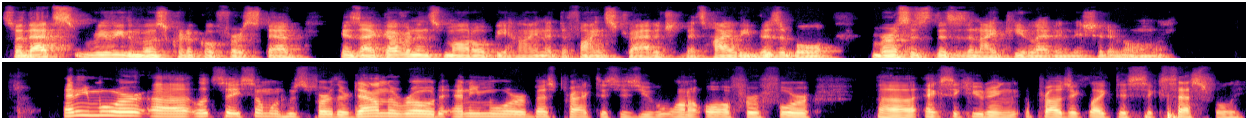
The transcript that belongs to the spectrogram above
So that's really the most critical first step is that governance model behind a defined strategy that's highly visible versus this is an IT led initiative only. Any more, uh, let's say someone who's further down the road, any more best practices you want to offer for uh, executing a project like this successfully?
